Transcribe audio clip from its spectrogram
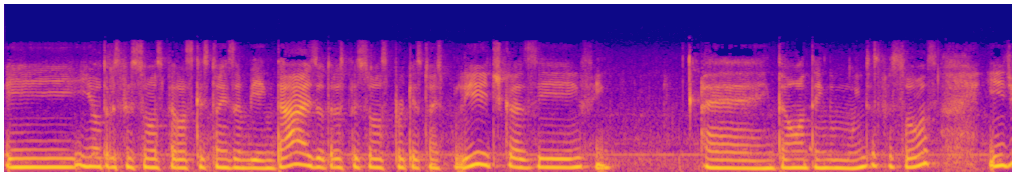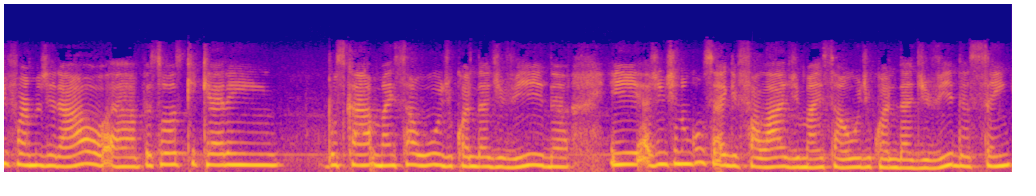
E, e, outras pessoas pelas questões ambientais, outras pessoas por questões políticas e enfim. É, então atendo muitas pessoas e de forma geral é, pessoas que querem buscar mais saúde, qualidade de vida. E a gente não consegue falar de mais saúde e qualidade de vida sem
